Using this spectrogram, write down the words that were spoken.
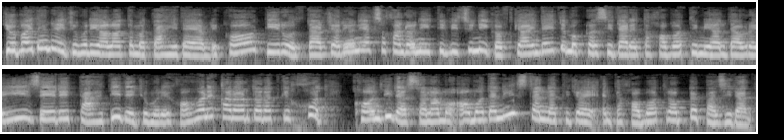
جو بایدن رئیس جمهوری ایالات متحده آمریکا دیروز در جریان یک سخنرانی تلویزیونی گفت که آینده دموکراسی در انتخابات میان دوره‌ای زیر تهدید جمهوری خواهان قرار دارد که خود کاندید هستند اما آماده نیستند نتیجه انتخابات را بپذیرند.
